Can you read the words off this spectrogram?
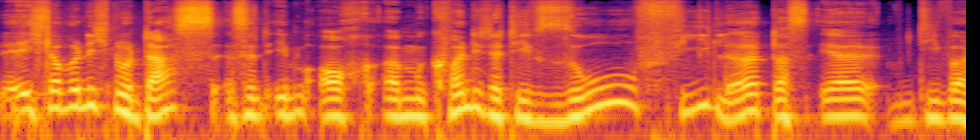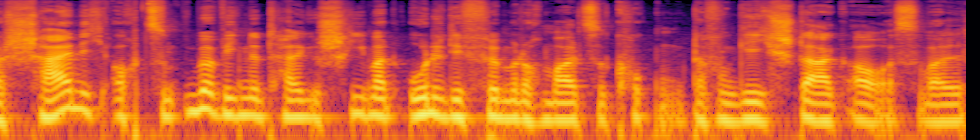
ich glaube nicht nur das, es sind eben auch ähm, quantitativ so viele, dass er die wahrscheinlich auch zum überwiegenden Teil geschrieben hat, ohne die Filme noch mal zu gucken. Davon gehe ich stark aus, weil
